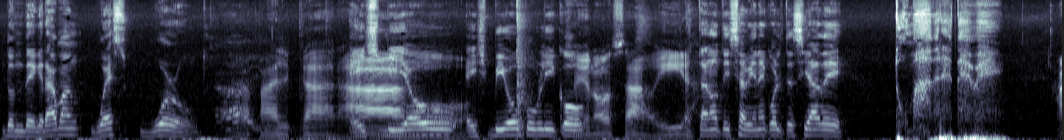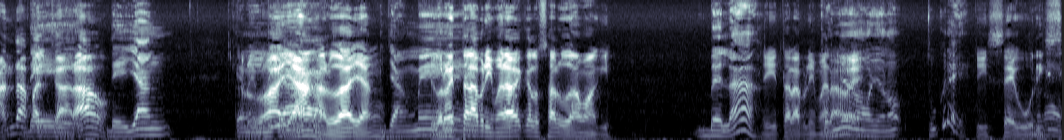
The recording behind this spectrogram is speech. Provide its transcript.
donde graban Westworld. Ay, Pa'l. HBO, HBO publicó. Yo no lo sabía. Esta noticia viene cortesía de Tu Madre TV. Anda pa'l de, carajo. de Jan. Saludos a Jan, a Jan. Jan me- Yo creo que esta es la primera vez que lo saludamos aquí. ¿Verdad? Sí, esta es la primera Coño, vez. no, yo no. ¿Tú crees? Estoy segurísimo.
